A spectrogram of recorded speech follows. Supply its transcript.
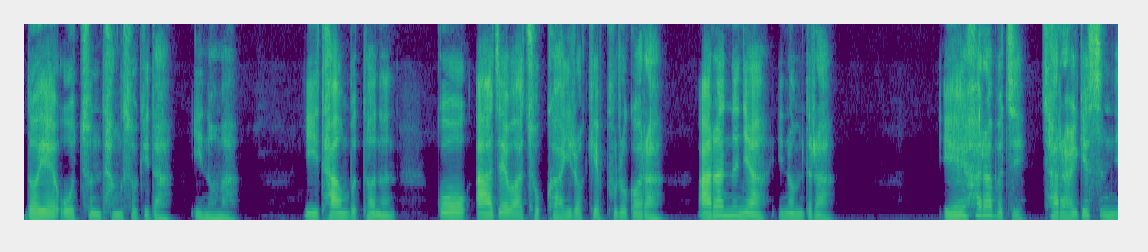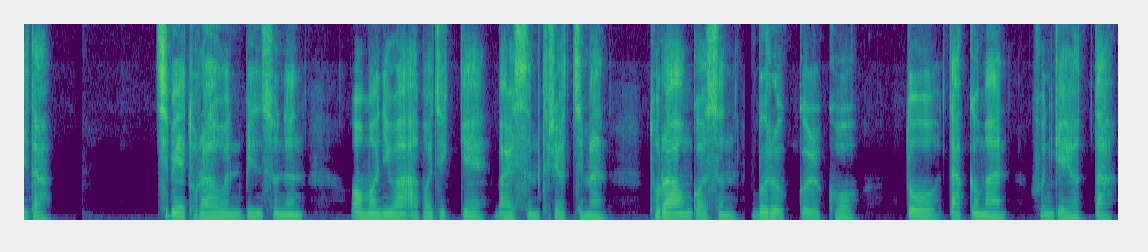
너의 오춘 당속이다 이놈아. 이 다음부터는 꼭 아재와 조카 이렇게 부르거라. 알았느냐 이놈들아. 예 할아버지 잘 알겠습니다. 집에 돌아온 민수는 어머니와 아버지께 말씀드렸지만 돌아온 것은 무릎 꿇고 또 따끔한 훈계였다.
